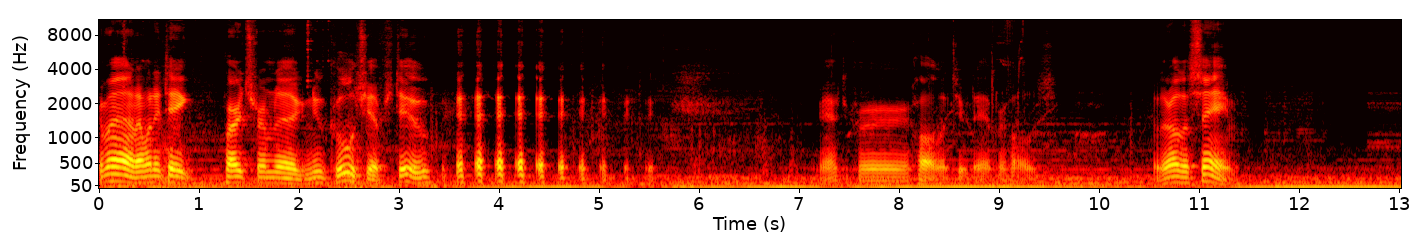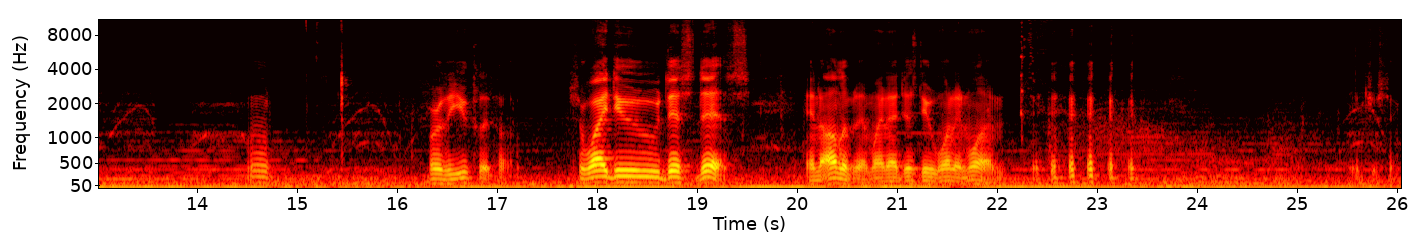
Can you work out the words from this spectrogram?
Come on, I want to take parts from the new cool ships, too. See what they have for hulls. Well, they're all the same. Well, or the Euclid hull. So why do this, this? And all of them? Why not just do one and one? Interesting.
